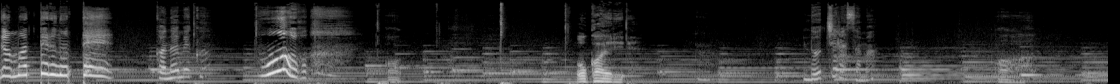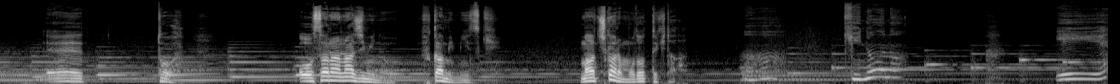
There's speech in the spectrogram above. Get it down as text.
が待ってるのって、かなめくんおおおかえり。どちら様？ああ。えー、っと、幼馴染の深見瑞希。町から戻ってきた。ああ昨日のいいえ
